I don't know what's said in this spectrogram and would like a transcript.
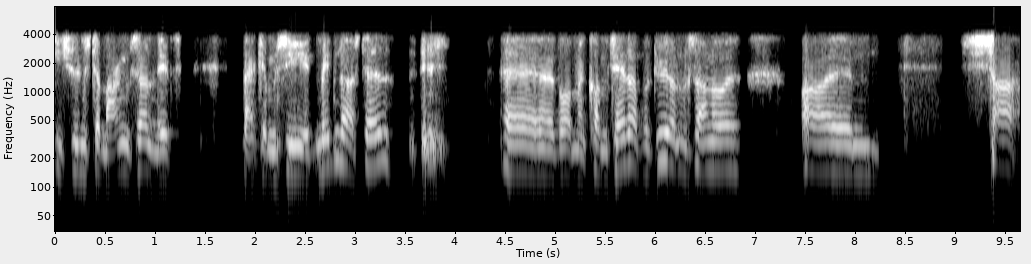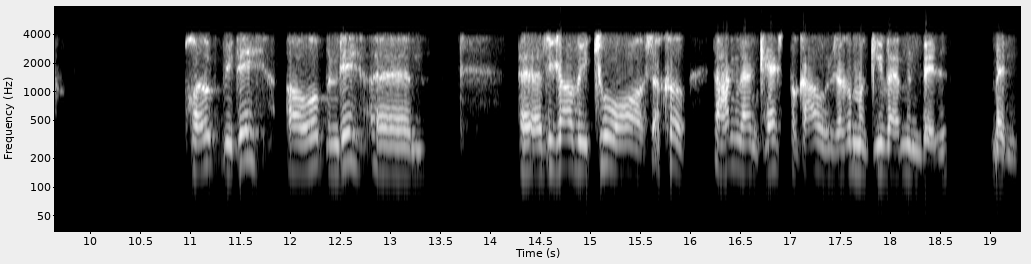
de synes, der mange sådan lidt, hvad kan man sige, et mindre sted, øh, hvor man kom tættere på dyrene og sådan noget. Og øh, så prøvede vi det og åbne det. Øhm, øh, øh, det gjorde vi i to år. Så kunne, der hang der en kast på gavlen, så kunne man give, hvad man ville. Men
